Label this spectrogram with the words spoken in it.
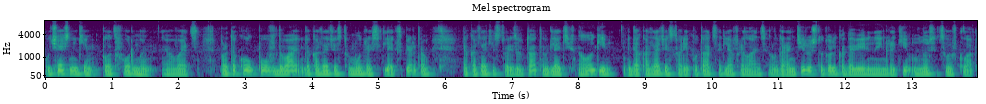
Участники платформы VETS. Протокол POV2 – доказательство мудрости для экспертов, доказательство результатов для технологий и доказательство репутации для фрилансеров. Гарантирует, что только доверенные игроки вносят свой вклад.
